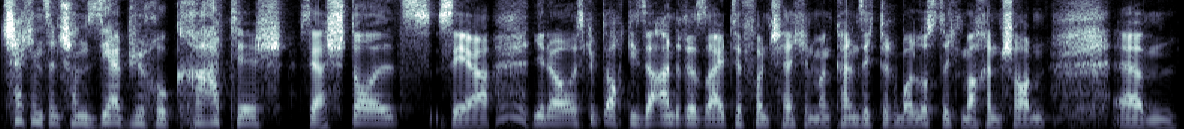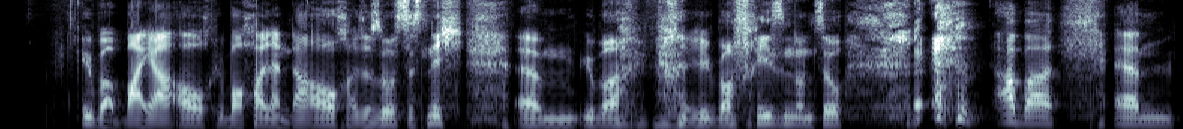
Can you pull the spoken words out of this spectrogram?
Tschechen sind schon sehr bürokratisch, sehr stolz, sehr, you know, es gibt auch diese andere Seite von Tschechen, man kann sich darüber lustig machen schon. Ähm, über Bayer auch, über Holländer auch, also so ist es nicht, ähm, über, über Friesen und so. Aber ähm,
